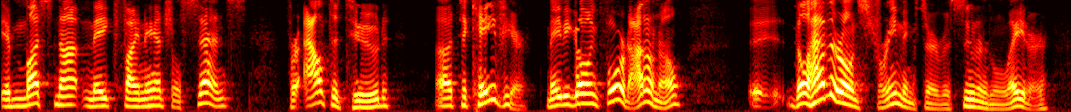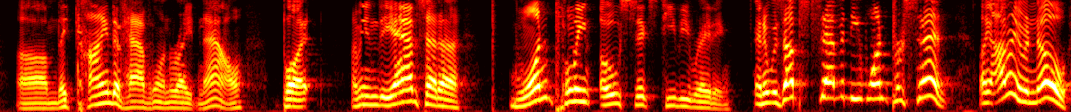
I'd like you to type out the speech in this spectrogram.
it must not make financial sense for altitude uh, to cave here. Maybe going forward, I don't know. Uh, they'll have their own streaming service sooner than later. Um, they kind of have one right now, but I mean, the Avs had a 1.06 TV rating, and it was up 71%. Like, I don't even know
